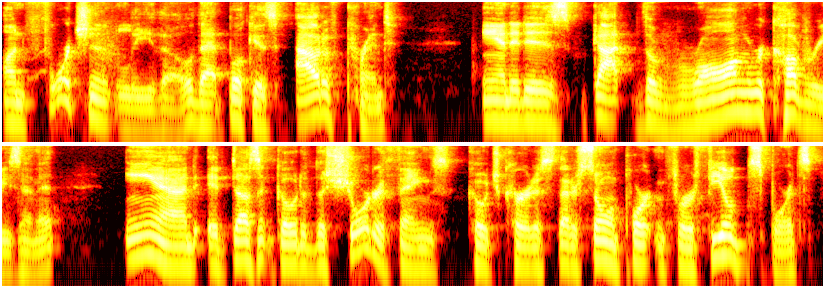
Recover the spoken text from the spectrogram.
Unfortunately, though, that book is out of print and it is got the wrong recoveries in it and it doesn't go to the shorter things coach curtis that are so important for field sports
